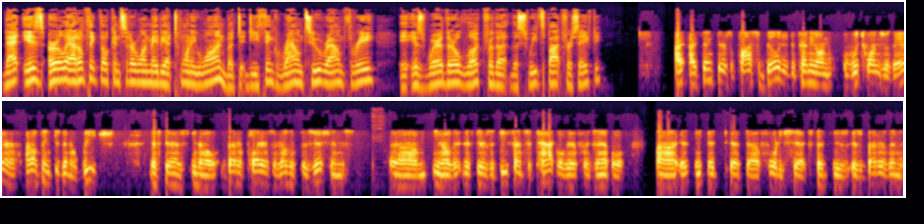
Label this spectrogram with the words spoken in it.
that is early? I don't think they'll consider one maybe at 21, but do, do you think round two, round three is where they'll look for the, the sweet spot for safety? I, I think there's a possibility, depending on which ones are there. I don't think they're going to reach if there's you know better players at other positions. Um, you know, if there's a defensive tackle there, for example, uh, at, at, at uh, 46 that is, is better than the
